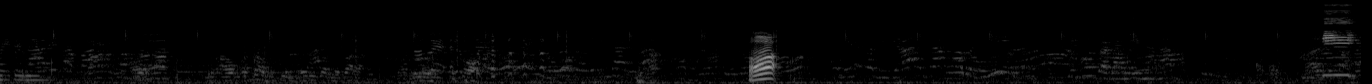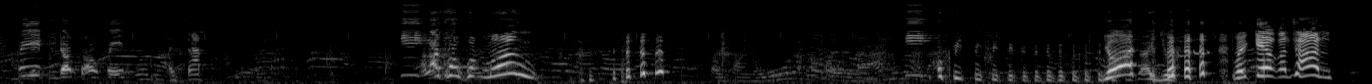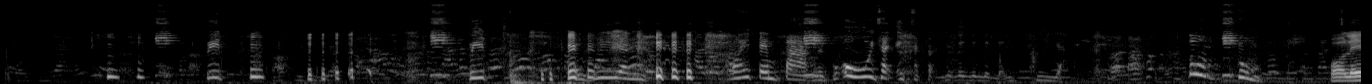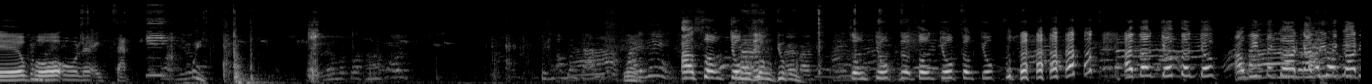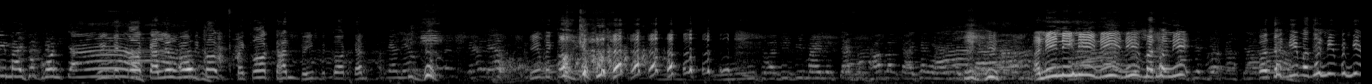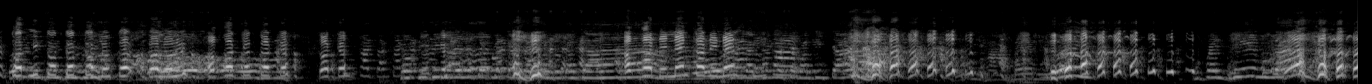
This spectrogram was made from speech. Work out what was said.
มตึงเอาเขาต้องกลุ่มเพื่อนก่อนเดี๋ยวป่ะเพราะปิดอีดอกทองปิด ไอ้จัดอะไรของพวกมึงปิดปิดปิดปิดปิดปิดปิดหยุดไม่กิน ปิด ปิดไอ้เหี้ยนี่เอาให้เต็มปากเลยกูโอ้ยสัตว์ไอ้สัตว์ไอ้ไอ้ไอ้ไอ้เหี้ยตุ้มตุ้มพอแล้วพตุ้อมโอเลยไอ้สัตว์อุ้ยเอาส่งจุ๊บมาดิส่งจุ๊บส่งจุ๊บส่งจุ๊บส่งจุ๊บเอาต้องจุ๊บต้องจุ๊บเอาวิ่งไปกอดกันวิ่งไปกอดปีใหม่ทุกคนจ้าวิ่งไปกอดกันเร็ววิ่งไปกอดไปกอดกันวิ่งไปกอดกันเร็วเยิ่งไปกอดกัน สวัสดีปีใหม่เลยจ้าสุขภาพร่างกายแข็งงนะครัอันนี้นี่นี่นี่นี่มาทางนี้ มาทางนี้มาทางนี้มันเงี้ยกดนี่กดกดกดเร็วกดกดเร็วเร็วเอากดกดกดกดกดกันสวัสดีปีใหม่เลยจ้าสุขภาพร่างกายแข็งแรงนะจ๊ะเอากดเน้นๆกดเน้นสวัสดีจ้าหาแม่มึงเฮ้ยกูเป็นพี่มึงนะ ๆ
